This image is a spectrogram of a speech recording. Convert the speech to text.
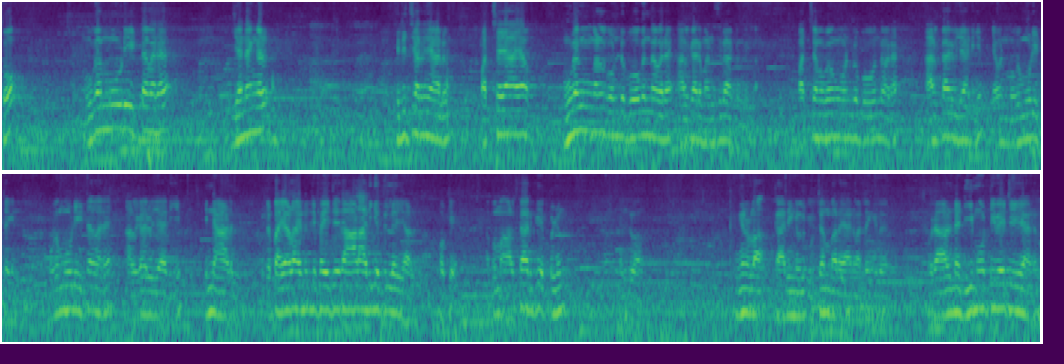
സോ മുഖം മൂടി ഇട്ടവരെ ജനങ്ങൾ തിരിച്ചറിഞ്ഞാലും പച്ചയായ മുഖങ്ങൾ കൊണ്ട് പോകുന്നവരെ ആൾക്കാർ മനസ്സിലാക്കുന്നില്ല. പച്ച മുഖം കൊണ്ട് പോകുന്നവരെ ആൾക്കാർ വിചാരിക്കും അവൻ മുഖം മൂടി ഇട്ടേക്കുന്നു. മുഖംമൂടി ഇട്ടവരെ ആൾക്കാർ വിചാരിക്കും ഇന്ന ആൾ ചിലപ്പോൾ അയാൾ ഐഡന്റിഫൈ ചെയ്ത ആളായിരിക്കത്തില്ല ഇയാൾ ഓക്കെ അപ്പം ആൾക്കാർക്ക് എപ്പോഴും എന്തുവാ? ഇങ്ങനെയുള്ള കാര്യങ്ങളിൽ കുറ്റം പറയാനും അല്ലെങ്കിൽ ഒരാളിനെ ഡീമോട്ടിവേറ്റ് ചെയ്യാനും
